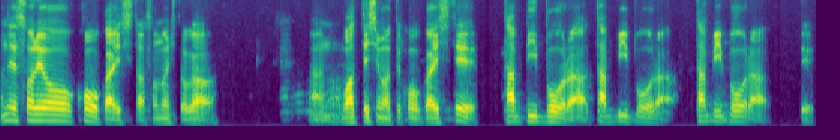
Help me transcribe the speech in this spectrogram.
で、それを後悔したその人があの割ってしまって後悔して、タビボーラー、タビボーラー、タビボーラーって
